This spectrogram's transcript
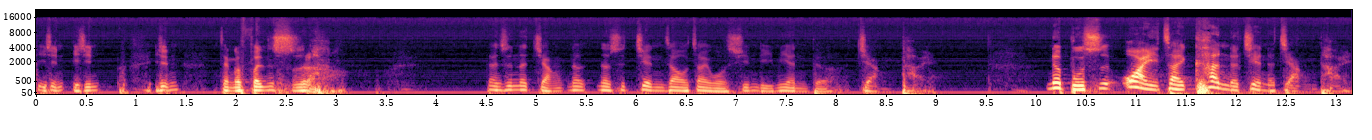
已经已经已经。整个分尸了，但是那讲那那是建造在我心里面的讲台，那不是外在看得见的讲台，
